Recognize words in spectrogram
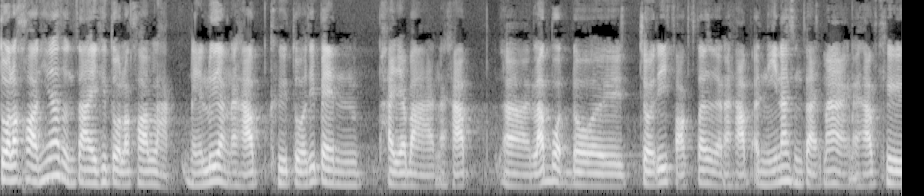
ตัวละครที่น่าสนใจคือตัวละครหลักในเรื่องนะครับ คือตัวที่เป็นพยาบาลนะครับรับบทโดย Jodie Foster นะครับ อันนี้น่าสนใจมากนะครับ คือ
